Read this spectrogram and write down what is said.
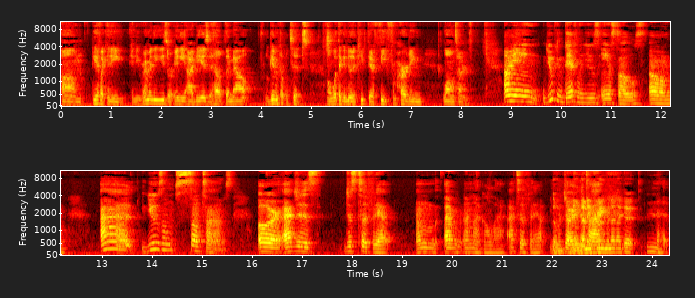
Um, do you have like any any remedies or any ideas to help them out? Give them a couple tips on what they can do to keep their feet from hurting long term. I mean, you can definitely use insoles. Um, I use them sometimes, or I just just tough it out. I'm I'm, I'm not gonna lie, I took it out the No, majority no of the numbing time. cream or nothing like that. No,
